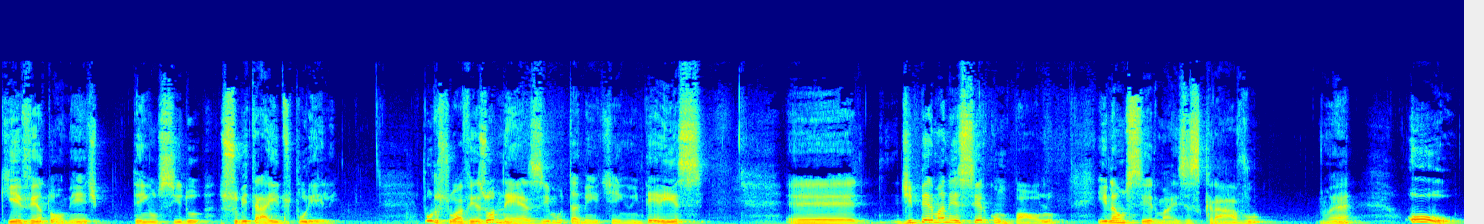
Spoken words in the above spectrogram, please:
que eventualmente tenham sido subtraídos por ele. Por sua vez, Onésimo também tinha o interesse é, de permanecer com Paulo e não ser mais escravo, não é? Ou,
